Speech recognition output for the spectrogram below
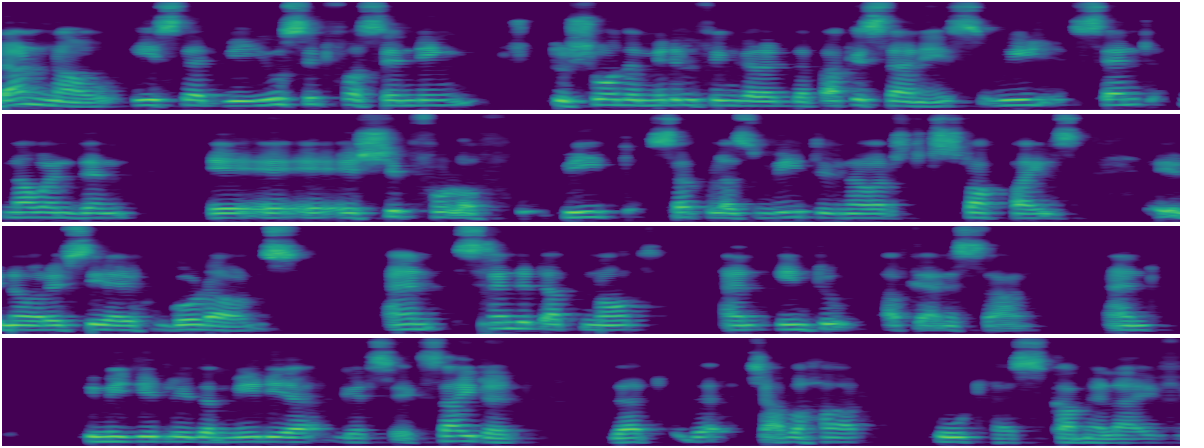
done now is that we use it for sending to show the middle finger at the Pakistanis. We send now and then a, a, a ship full of wheat, surplus wheat in our stockpiles, in our FCI godowns, and send it up north and into Afghanistan. And immediately the media gets excited that the Chabahar route has come alive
